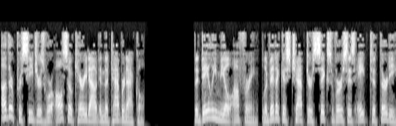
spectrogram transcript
Other procedures were also carried out in the tabernacle. The daily meal offering, Leviticus chapter 6 verses 8 to 30.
